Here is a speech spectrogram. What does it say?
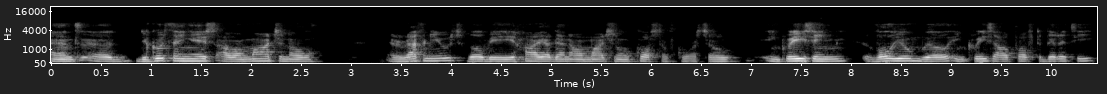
and uh, the good thing is our marginal revenues will be higher than our marginal cost, of course. So increasing volume will increase our profitability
